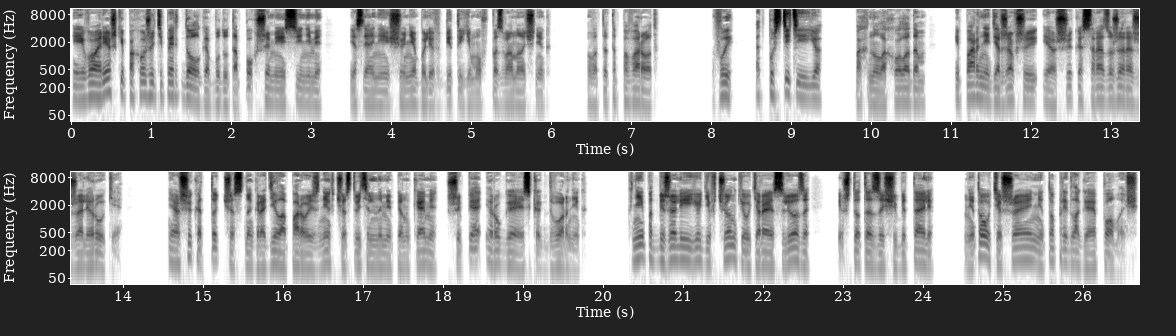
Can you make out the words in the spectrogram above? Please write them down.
И его орешки, похоже, теперь долго будут опухшими и синими, если они еще не были вбиты ему в позвоночник. Вот это поворот. «Вы, отпустите ее!» Пахнуло холодом, и парни, державшие Иошика, сразу же разжали руки. Иошика тотчас наградила пару из них чувствительными пинками, шипя и ругаясь, как дворник. К ней подбежали ее девчонки, утирая слезы, и что-то защебетали, не то утешая, не то предлагая помощь.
